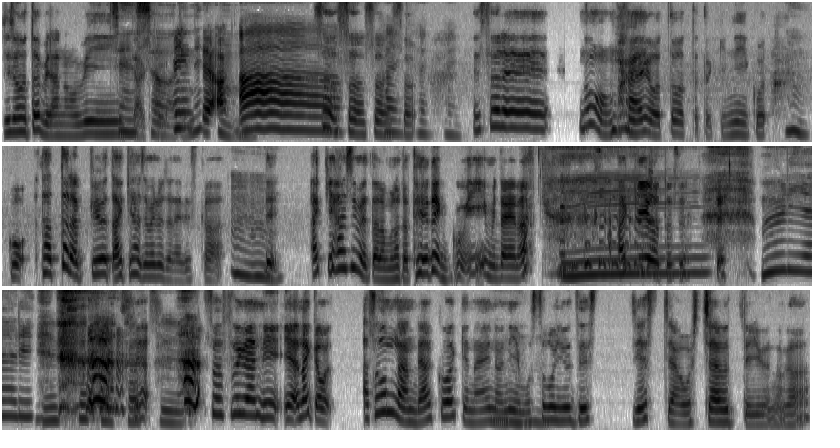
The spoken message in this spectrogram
自動扉のウィーンって開く。サーでね。あうんあそうそうそうそう。はいはいはい。でそれの前を通った時にこううん。こう立ったらピューって開き始めるじゃないですか。うんうん。で開き始めたらもうなんか手でグイーンみたいな。えー。開けようとして。無理やり。さすがに。いやなんかあそんなんで開くわけないのに、うん。もうそういうジェスジェスチャーをしちゃうっていうのが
